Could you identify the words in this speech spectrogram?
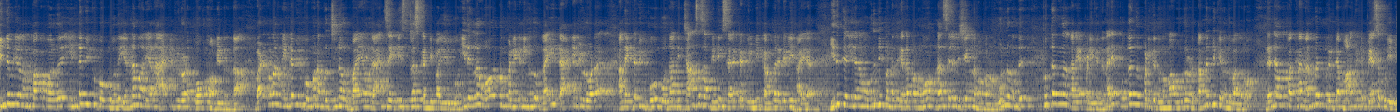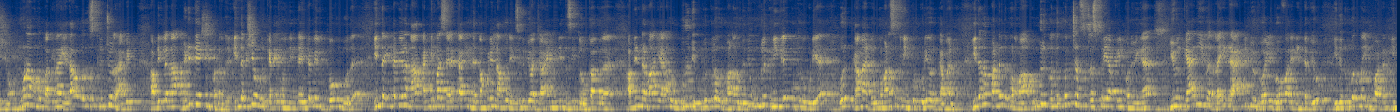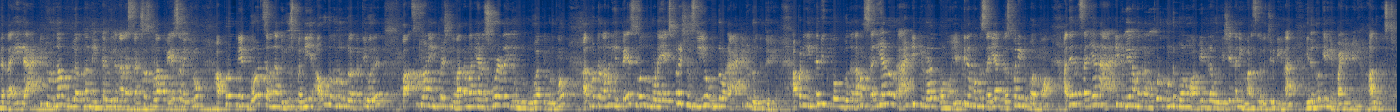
இந்த வீடியோ நம்ம பார்க்க போறது இன்டர்வியூக்கு போகும்போது என்ன மாதிரியான ஆட்டிடியூடோட போகணும் அப்படின்றது தான். வழக்கமா நம்ம இன்டர்வியூக்கு போகும்போது நமக்கு ஒரு சின்ன ஒரு பயம் ஒரு ஆங்ஸைட்டி ஸ்ட்ரெஸ் கண்டிப்பா இருக்கும். இதெல்லாம் ஓவர் கம் பண்ணிட்டு நீங்க வந்து ஒரு ரைட் ஆட்டிடியூடோட அந்த இன்டர்வியூக்கு போகும்போது தான் the chances of getting selected will be comparatively higher இதுக்கு இதை நம்ம உறுதி பண்றதுக்கு என்ன பண்ணணும்? நான் சில விஷயங்கள் நம்ம பண்ணணும். ஒண்ணு வந்து புத்தகங்கள் நிறைய படிக்கிறது. நிறைய புத்தகங்கள் படிக்கிறது மூலமா உங்களோட தன்னம்பிக்கை வந்து வளரும். ரெண்டாவது பாத்தீங்கன்னா நண்பர்கள்கிட்ட மனம் விட்டு பேசக்கூடிய விஷயம். மூணாவது வந்து பாத்தீங்கன்னா ஏதாவது ஒரு ஸ்பிரிச்சுவல் ஹேபிட் அப்படி இல்லைன்னா மெடிடேஷன் பண்றது. இந்த விஷயம் உங்களுக்கு கிடைக்கும். இந்த- இன்டர்வியூக்கு போகும்போது இந்த இன்டர்வியூல நான் கண்டிப்பா செலக்ட் ஆகி இந்த கம்பெனியில் நான் வந்து ஒரு எக்ஸிகூட்டிவா ஜாயின் பண்ணி இந்த சீட்ல உட்காருவேன் அப்படின்ற மாதிரியான ஒரு உறுதி உங்களுக்குள்ள ஒரு மன உறுதி உங்களுக்கு நீங்களே கொடுத்துக்கக்கூடிய ஒரு கமாண்ட் உங்க மனசுக்கு நீங்க கொடுக்கக்கூடிய ஒரு கமாண்ட் இதெல்லாம் பண்றது மூலமா உங்களுக்கு வந்து கொஞ்சம் ஸ்ட்ரெஸ் ஃப்ரீயா ஃபீல் பண்ணுவீங்க. You will carry your right attitude while go for in interview இது ரொம்ப ரொம்ப இம்பார்ட்டன்ட் இந்த ரைட் ஆட்டிடியூட் தான் உங்களை வந்து அந்த இன்டர்வியூல நல்லா சக்சஸ்ஃபுல்லா பேச வைக்கும். அப்ரோப்ரியேட் வேர்ட்ஸை வந்து அங்கே யூஸ் பண்ணி அவங்க வந்து உங்களை பற்றி ஒரு பாசிட்டிவான இம்ப்ரெஷன் வர மாதிரியான சூழலை இது உங்களுக்கு உருவாக்கி கொடுக்கும். அது மட்டும் இல்லாமல் நீங்கள் பேசும்போது உங்களோட எக்ஸ்பிரஷன்ஸ்லையும் உங்களோட ஆட்டிடியூட் வந்து தெரியும். அப்போ நீங்கள் இன்டர்வியூக்கு போகும்போது நம்ம சரியான ஒரு ஆட்டிடியூடோட போகணும். எப்படி நம்ம வந்து சரியாக ட்ரெஸ் பண்ணிட்டு போகிறோமோ அதே மாதிரி சரியான ஆட்டிடியூடையும் நம்ம நம்ம கூட கொண்டு போகணும் அப்படின்ற ஒரு விஷயத்த நீங்கள் மனசில் வச்சுக்கிட்டீங்கன்னா இதை நோக்கி நீங்கள் பயணிப்பீங்க. All the best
